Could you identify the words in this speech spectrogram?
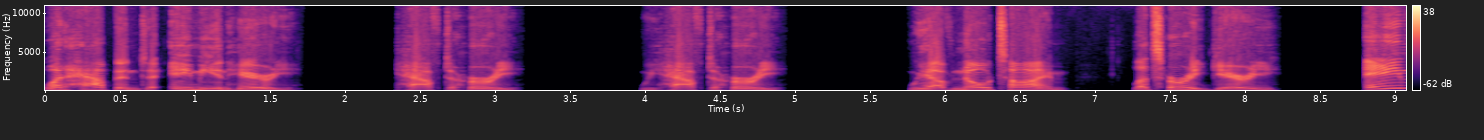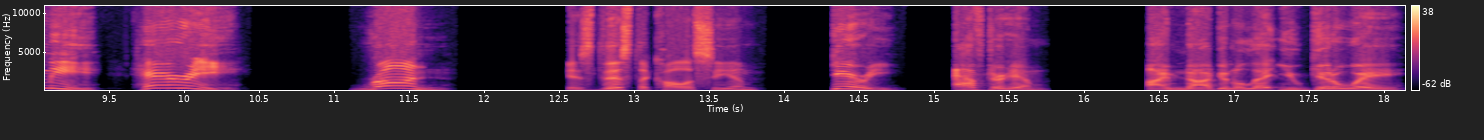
What happened to Amy and Harry? We have to hurry. We have to hurry. We have no time. Let's hurry, Gary. Amy! Harry! Run! Is this the Colosseum? Gary, after him! I'm not gonna let you get away.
